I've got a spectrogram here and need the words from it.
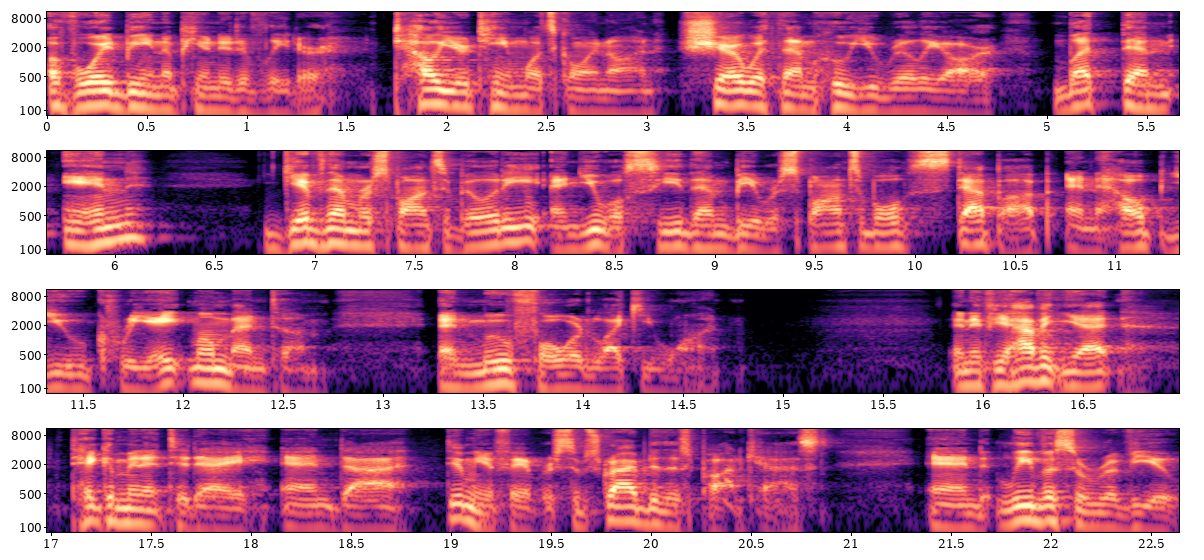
Avoid being a punitive leader. Tell your team what's going on. Share with them who you really are. Let them in, give them responsibility, and you will see them be responsible, step up, and help you create momentum and move forward like you want. And if you haven't yet, take a minute today and uh, do me a favor subscribe to this podcast and leave us a review.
